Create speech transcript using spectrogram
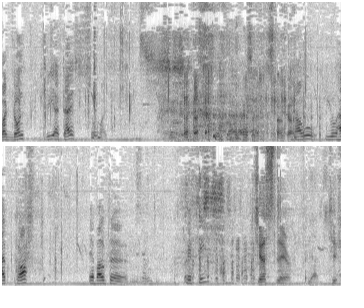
but don't be attached so much. Okay. Now you have crossed about uh, 50. Just there. Yes. Just,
